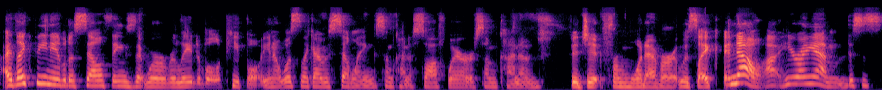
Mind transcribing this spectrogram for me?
I like being able to sell things that were relatable to people. You know, it wasn't like I was selling some kind of software or some kind of fidget from whatever. It was like, no, uh, here I am. This is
